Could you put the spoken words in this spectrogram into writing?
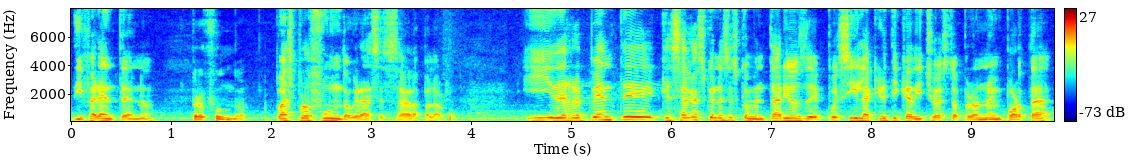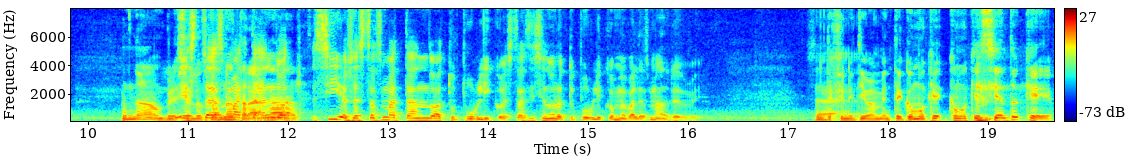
diferente, ¿no? Profundo. Más profundo, gracias, esa era la palabra. Y de repente que salgas con esos comentarios de, pues sí, la crítica ha dicho esto, pero no importa. No, hombre, se estás los van a matando sí, o sea, estás matando a tu público, estás diciéndole a tu público me vales madre, güey. Definitivamente, como que como que siento que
